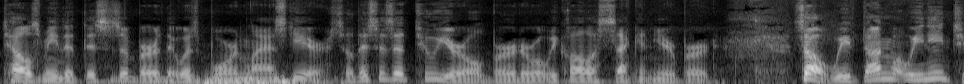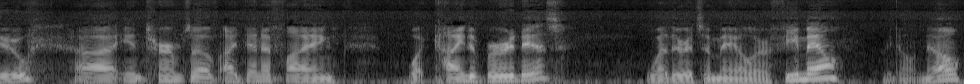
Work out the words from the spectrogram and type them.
tells me that this is a bird that was born last year. So this is a two-year-old bird, or what we call a second-year bird. So we've done what we need to uh, in terms of identifying what kind of bird it is, whether it's a male or a female, we don't know,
